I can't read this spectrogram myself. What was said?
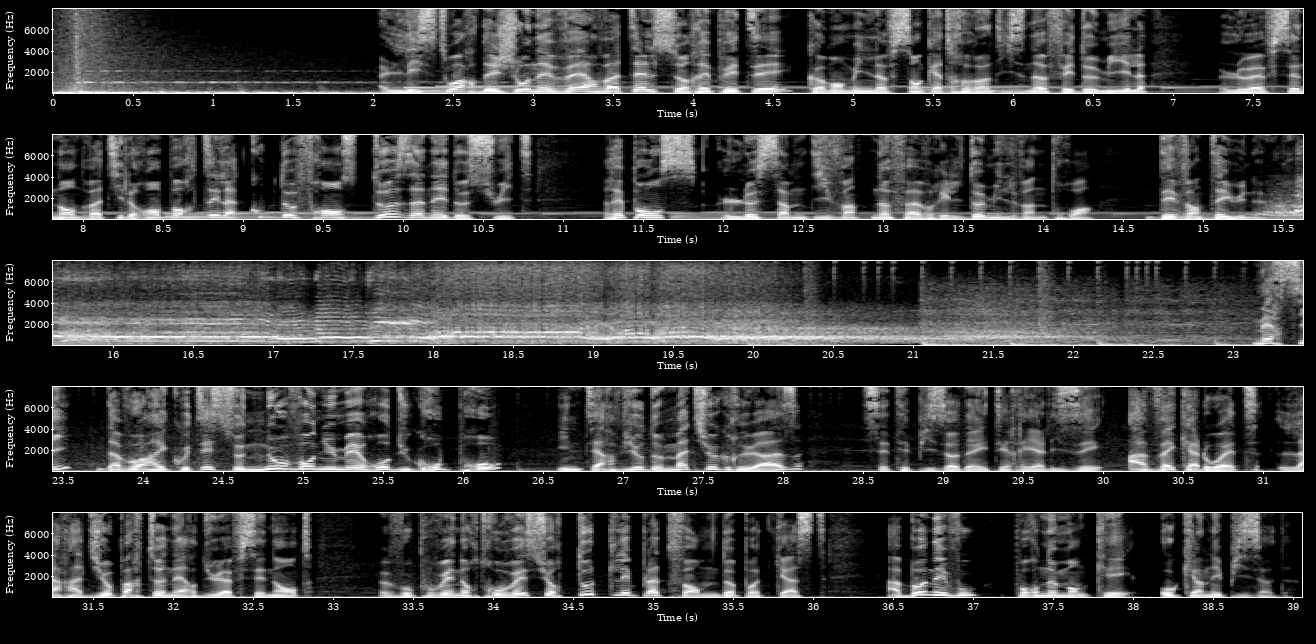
L'histoire des jaunes et verts va-t-elle se répéter comme en 1999 et 2000 Le FC Nantes va-t-il remporter la Coupe de France deux années de suite? Réponse le samedi 29 avril 2023 dès 21h. Merci d'avoir écouté ce nouveau numéro du groupe Pro, interview de Mathieu Gruaz. Cet épisode a été réalisé avec Alouette, la radio partenaire du FC Nantes. Vous pouvez nous retrouver sur toutes les plateformes de podcast. Abonnez-vous pour ne manquer aucun épisode.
